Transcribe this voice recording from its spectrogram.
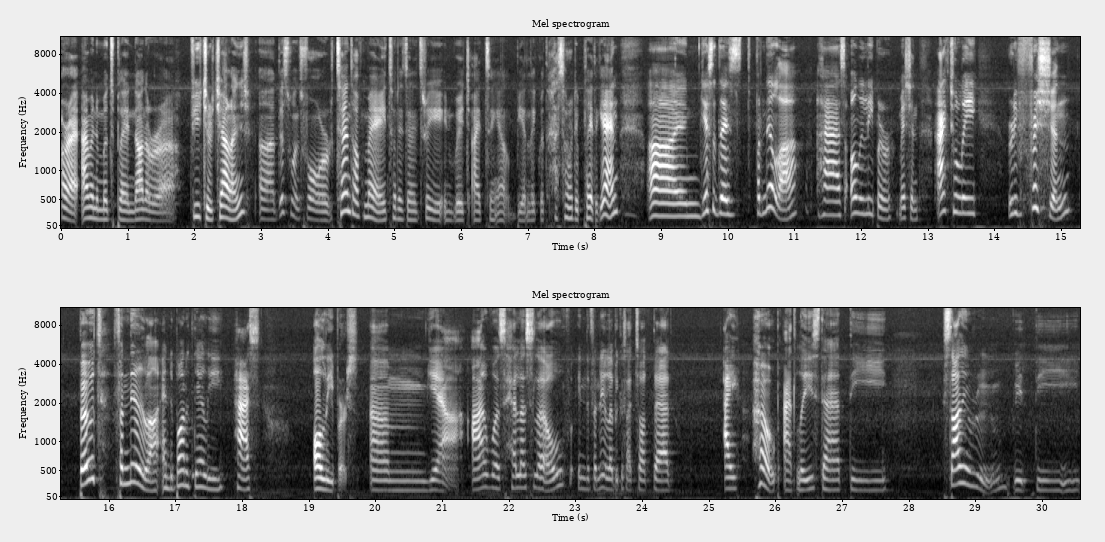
Alright, I'm in the mood to play another uh, future challenge. Uh, this one's for 10th of May 2023, in which I think Albion Liquid has already played again. Um, yesterday's Vanilla has only Leaper mission. Actually, Revision, both Vanilla and the Bonnet Daily has all Leapers. Um, yeah, I was hella slow in the Vanilla because I thought that, I hope at least that the starting room with the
